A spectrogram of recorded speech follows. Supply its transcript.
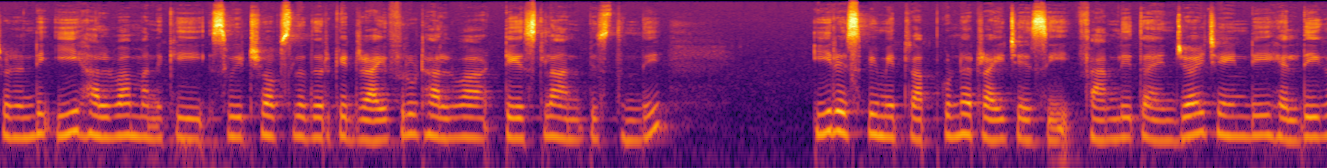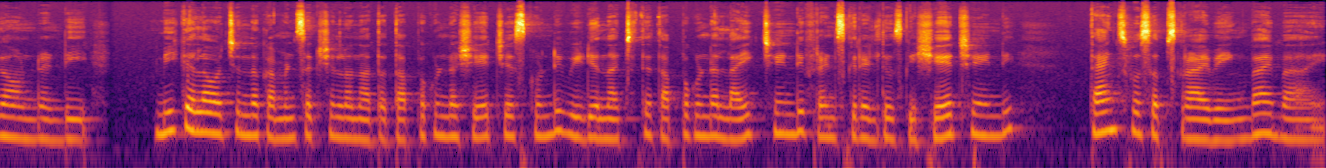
చూడండి ఈ హల్వా మనకి స్వీట్ షాప్స్లో దొరికే డ్రై ఫ్రూట్ హల్వా టేస్ట్లా అనిపిస్తుంది. ఈ రెసిపీ మీరు తప్పకుండా ట్రై చేసి ఫ్యామిలీతో ఎంజాయ్ చేయండి హెల్తీగా ఉండండి. మీకు ఎలా వచ్చిందో కమెంట్ సెక్షన్లో నాతో తప్పకుండా షేర్ చేసుకోండి. వీడియో నచ్చితే తప్పకుండా లైక్ చేయండి ఫ్రెండ్స్కి రిలేటివ్స్కి షేర్ చేయండి. Thanks for subscribing. Bye bye.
